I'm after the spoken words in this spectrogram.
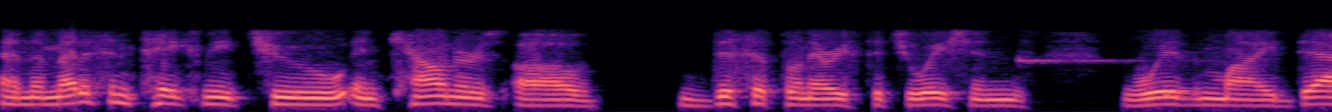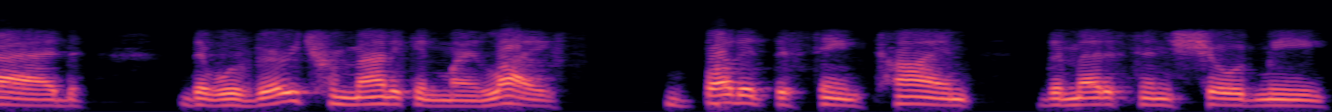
And the medicine takes me to encounters of disciplinary situations with my dad that were very traumatic in my life. But at the same time, the medicine showed me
